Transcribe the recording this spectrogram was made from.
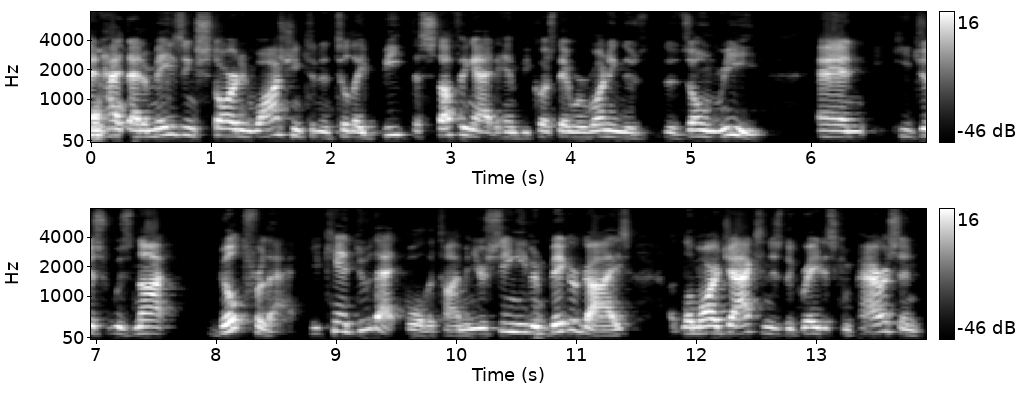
and had that amazing start in Washington until they beat the stuffing out of him because they were running the, the zone read and he just was not built for that. You can't do that all the time and you're seeing even bigger guys Lamar Jackson is the greatest comparison,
